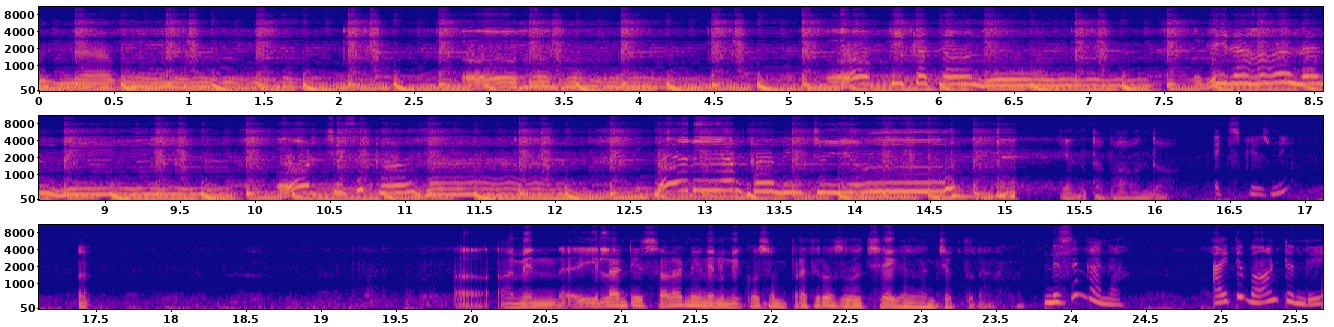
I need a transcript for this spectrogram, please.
ఉన్నావు ఓహో ఓపికతోను విరహాలన్నీ ఓర్చేసుకోవా ఐమ్ కమింగ్ టు యూ ఎంత బాగుందో ఎక్స్క్యూజ్ మీ ఐ మీన్ ఇలాంటి సలాడ్ని నేను మీకోసం ప్రతిరోజు చేయగలనని చెప్తున్నాను. నిజంగానా? అయితే బాగుంటుంది.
